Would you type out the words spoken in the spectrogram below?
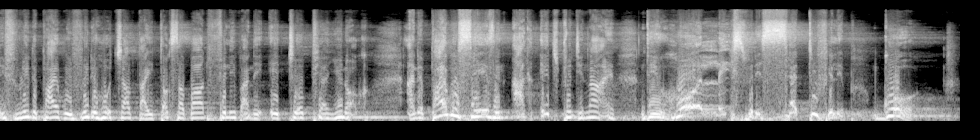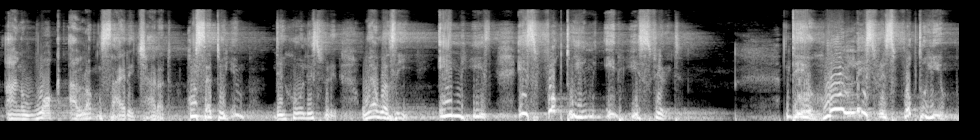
if you read the Bible, if you read the whole chapter, it talks about Philip and the Ethiopian eunuch. And the Bible says in Acts 8:29, the Holy Spirit said to Philip, Go and walk alongside a chariot. Who said to him? The Holy Spirit. Where was he? In his, he spoke to him in his spirit. The Holy Spirit spoke to him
